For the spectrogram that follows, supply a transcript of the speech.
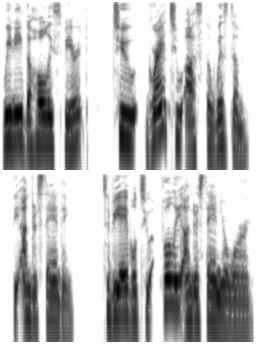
We need the Holy Spirit to grant to us the wisdom, the understanding, to be able to fully understand your word,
